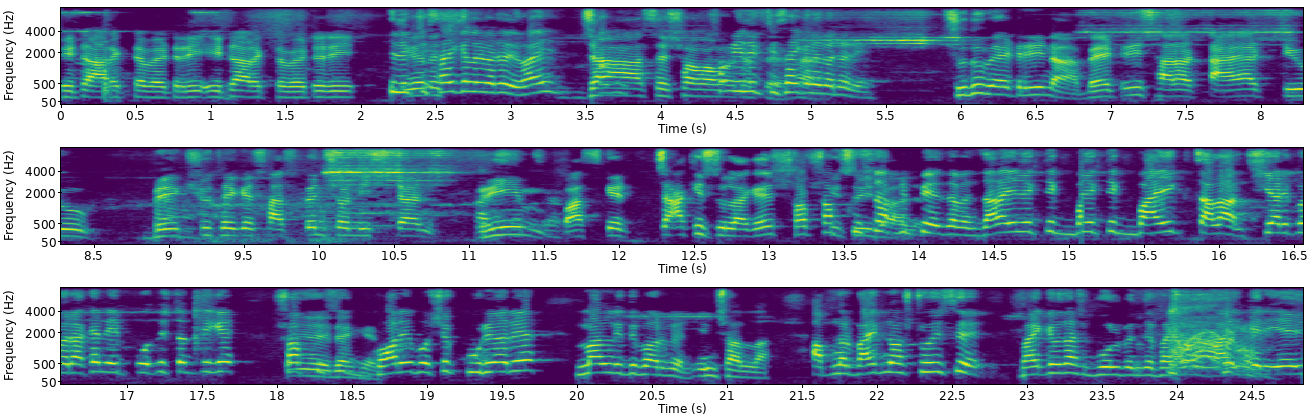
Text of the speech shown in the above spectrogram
এটা আরেকটা ব্যাটারি এটা আরেকটা ব্যাটারি। ইলেকট্রিক সাইকেলের ব্যাটারি ভাই? যা আছে সব ইলেকট্রিক সাইকেলের হ্যাঁ। ব্যাটারি। শুধু ব্যাটারি না ব্যাটারি ছাড়া টায়ার টিউব ব্রেক শু থেকে সাসপেনশন স্ট্যান্ড রিম বাস্কেট যা কিছু লাগে সব কিছু আপনি পেয়ে যাবেন। যারা ইলেকট্রিক ইলেকট্রিক বাইক চালান শেয়ার করে রাখেন এই প্রতিষ্ঠান থেকে সবকিছু ঘরে বসে কুরিয়ারে মাল নিতে পারবেন ইনশাল্লাহ আপনার বাইক নষ্ট হয়েছে বাইকে জাস্ট বলবেন যে ভাই আমার বাইকের এই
